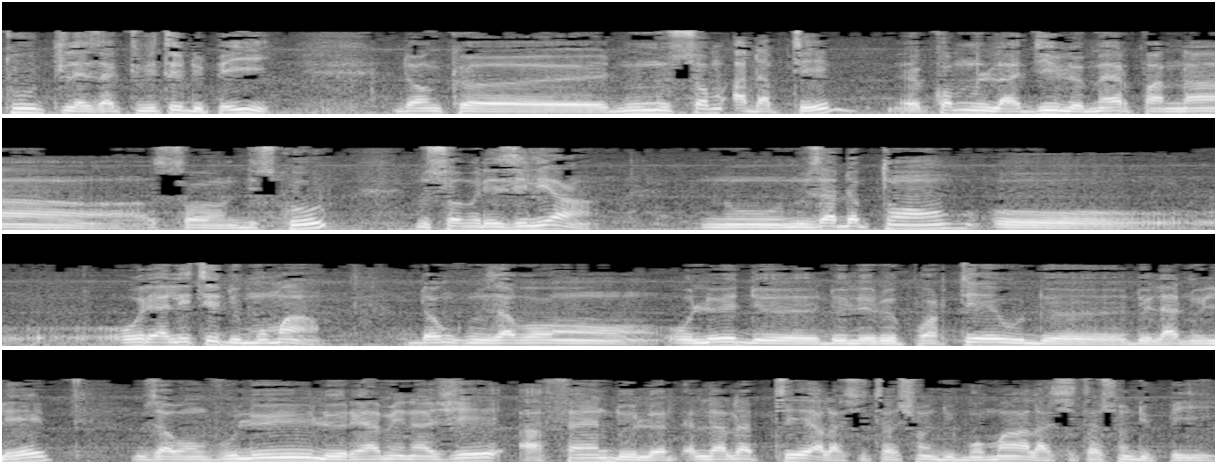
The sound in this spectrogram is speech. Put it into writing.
toutes les activités du pays. Donc, euh, nous nous sommes adaptés. Comme l'a dit le maire pendant son discours, nous sommes résilients. Nous nous adaptons aux réalités du moment. Donc nous avons, au lieu de, le reporter ou de, l'annuler, nous avons voulu le réaménager afin de l'adapter à la situation du moment, à la situation du pays.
